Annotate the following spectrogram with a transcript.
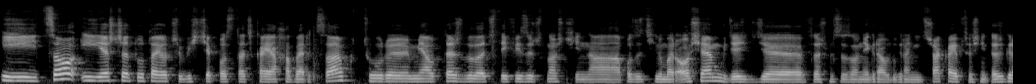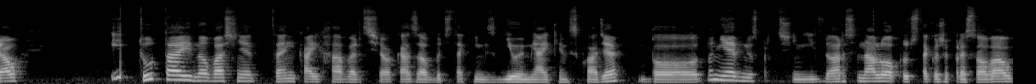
I co? I jeszcze tutaj oczywiście postać Kaja Havertza, który miał też dodać tej fizyczności na pozycji numer 8, gdzieś gdzie w zeszłym sezonie grał do Graniczaka i wcześniej też grał. I tutaj, no właśnie, ten Kai Havertz się okazał być takim zgniłym jajkiem w składzie, bo no nie wniósł praktycznie nic do Arsenalu, oprócz tego, że presował,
